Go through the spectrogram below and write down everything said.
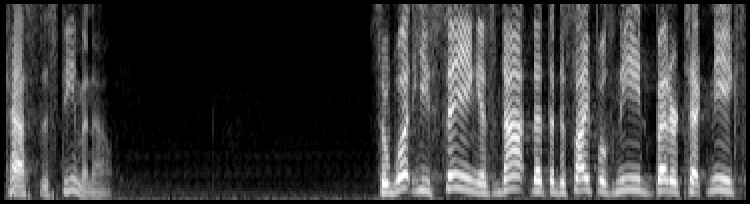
casts this demon out. So, what he's saying is not that the disciples need better techniques,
